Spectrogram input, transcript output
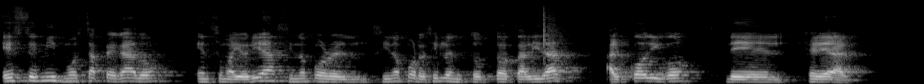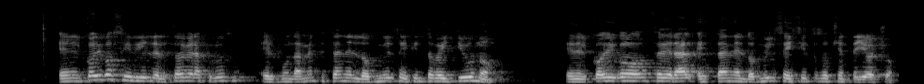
este mismo está pegado en su mayoría, si no por, el, sino por decirlo en totalidad, al Código del Federal. En el Código Civil del Estado de Veracruz, el fundamento está en el 2621. En el Código Federal está en el 2688.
